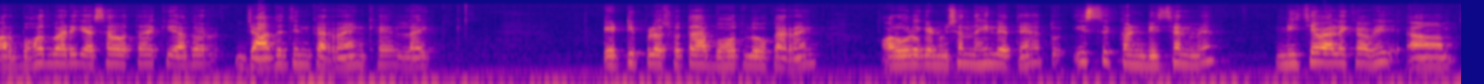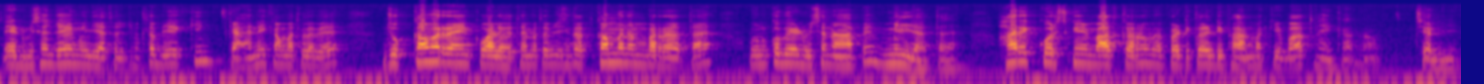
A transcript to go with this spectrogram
और बहुत बारी ऐसा होता है कि अगर ज़्यादा जिनका रैंक है लाइक एट्टी प्लस होता है बहुत लोगों का रैंक और वो लोग एडमिशन नहीं लेते हैं तो इस कंडीशन में नीचे वाले का भी एडमिशन जो है मिल जाता है। मतलब ये कि कहने का मतलब है, जो कम रैंक वाले होते हैं मतलब जिनका कम नंबर रहता है, उनको भी एडमिशन यहाँ पे मिल जाता है। हर एक कोर्स की मैं बात कर रहा हूँ, मैं पर्टिकुलर डिफार्मा की बात नहीं कर रहा हूँ। चलिए।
